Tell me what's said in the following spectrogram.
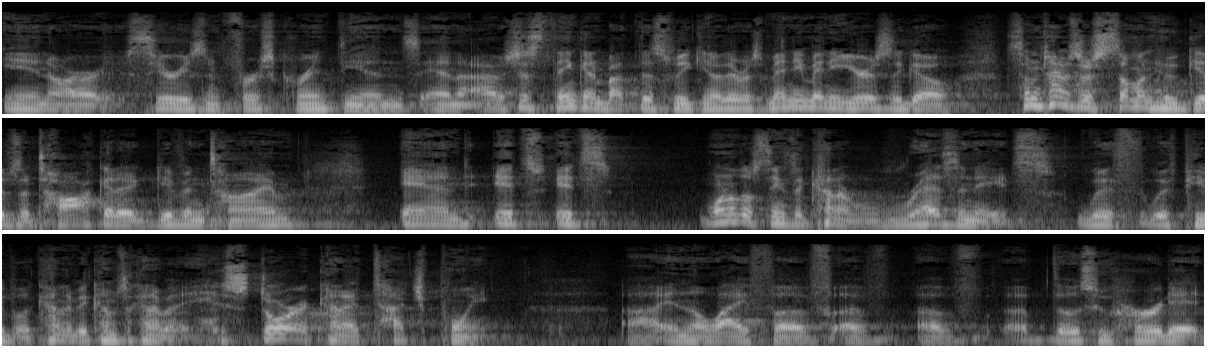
in our series in 1 Corinthians, and I was just thinking about this week. You know, there was many, many years ago. Sometimes there's someone who gives a talk at a given time, and it's it's one of those things that kind of resonates with, with people. It kind of becomes kind of a historic kind of touch point uh, in the life of, of, of, of, those who heard it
